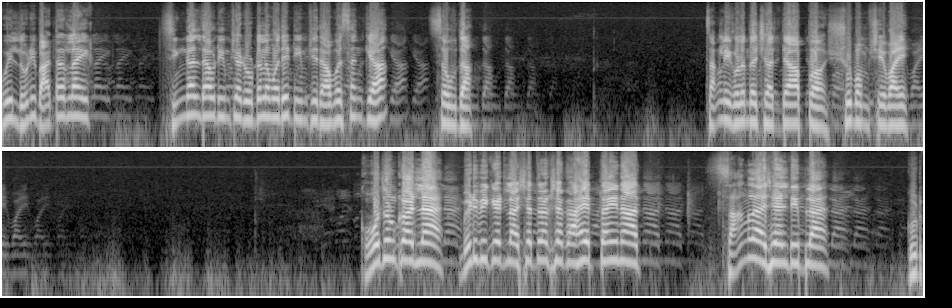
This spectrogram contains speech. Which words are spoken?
होईल. दोन्ही बॅटरला एक सिंगल धाव टीमच्या टोटलमध्ये टीमची धावसंख्या चौदा. चांगली गोलंदाजी अद्याप शुभम शेवाळे खोदून काढला मिड विकेटला क्षेत्ररक्षक आहेत तैनात. चांगला झेल टिपला गुड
